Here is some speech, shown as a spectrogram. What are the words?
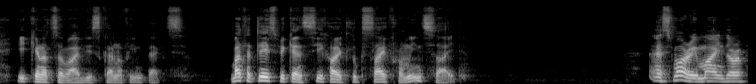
it cannot survive this kind of impacts. But at least we can see how it looks like from inside. A small reminder,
